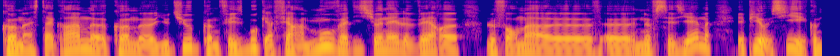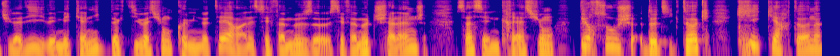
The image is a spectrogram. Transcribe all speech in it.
comme Instagram, comme YouTube, comme Facebook à faire un move additionnel vers le format 9 16e. Et puis aussi, comme tu l'as dit, les mécaniques d'activation communautaire Hein, ces, fameuses, euh, ces fameux challenges. Ça, c'est une création pure souche de TikTok qui cartonne,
